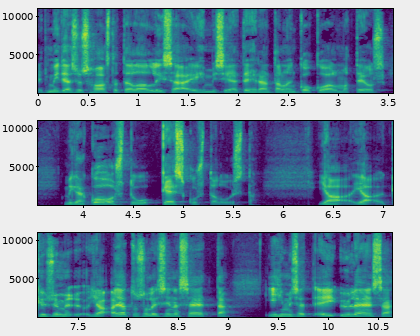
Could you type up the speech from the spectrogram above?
että miten jos haastatellaan lisää ihmisiä ja tehdään tällainen kokoelmateos, mikä koostuu keskusteluista. Ja, ja, kysymy, ja ajatus oli siinä se, että ihmiset ei yleensä,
